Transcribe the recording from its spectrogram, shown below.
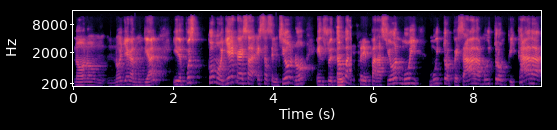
no, no, no llega al Mundial. Y después, ¿cómo llega esa, esa selección, no? En su etapa de preparación muy, muy tropezada, muy trompicada,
